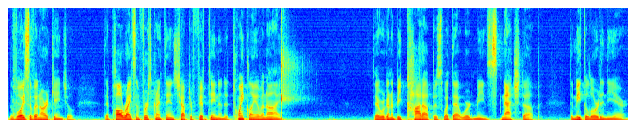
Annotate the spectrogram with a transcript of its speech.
the voice of an archangel, that Paul writes in 1 Corinthians chapter 15, in the twinkling of an eye, that we're going to be caught up, is what that word means, snatched up, to meet the Lord in the air.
